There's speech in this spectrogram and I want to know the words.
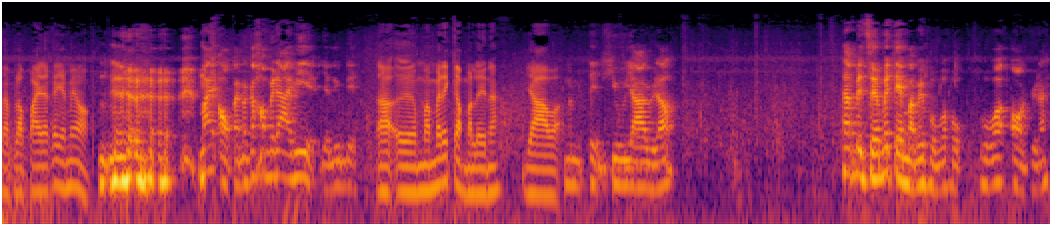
แบบเราไปแล้วก็ยังไม่ออกไม่ออกไปมันก็เข้าไม่ได้พี่อย่าลืมดิอ่าเออมันไม่ได้กลับมาเลยนะ ยาวอะมันติดคิวยาวอยู่แล้ว ถ้าเป็นเซิร์ฟไม่เต็มอะเป็นผมว่าผมผมว่าออกอยู่นะ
